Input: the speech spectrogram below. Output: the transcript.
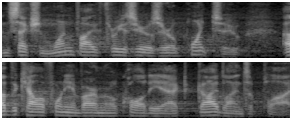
in Section 15300.2 of the California Environmental Quality Act guidelines apply.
